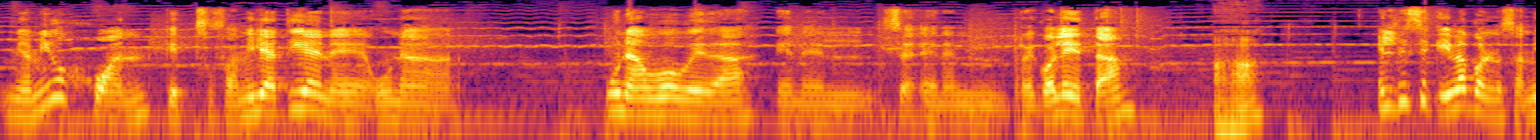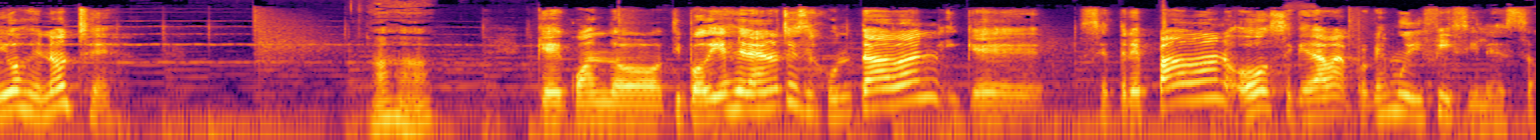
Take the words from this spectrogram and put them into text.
mi amigo Juan, que su familia tiene una, una bóveda en el, en el Recoleta, Ajá, él dice que iba con los amigos de noche. ajá. Que cuando tipo 10 de la noche se juntaban y que se trepaban o se quedaban, porque es muy difícil eso.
